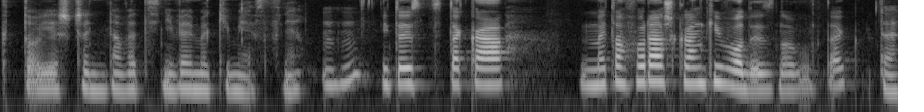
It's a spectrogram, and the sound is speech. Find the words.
kto jeszcze nawet nie wiemy, kim jest, nie? Mhm. I to jest taka metafora szklanki wody znowu, tak? Tak.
